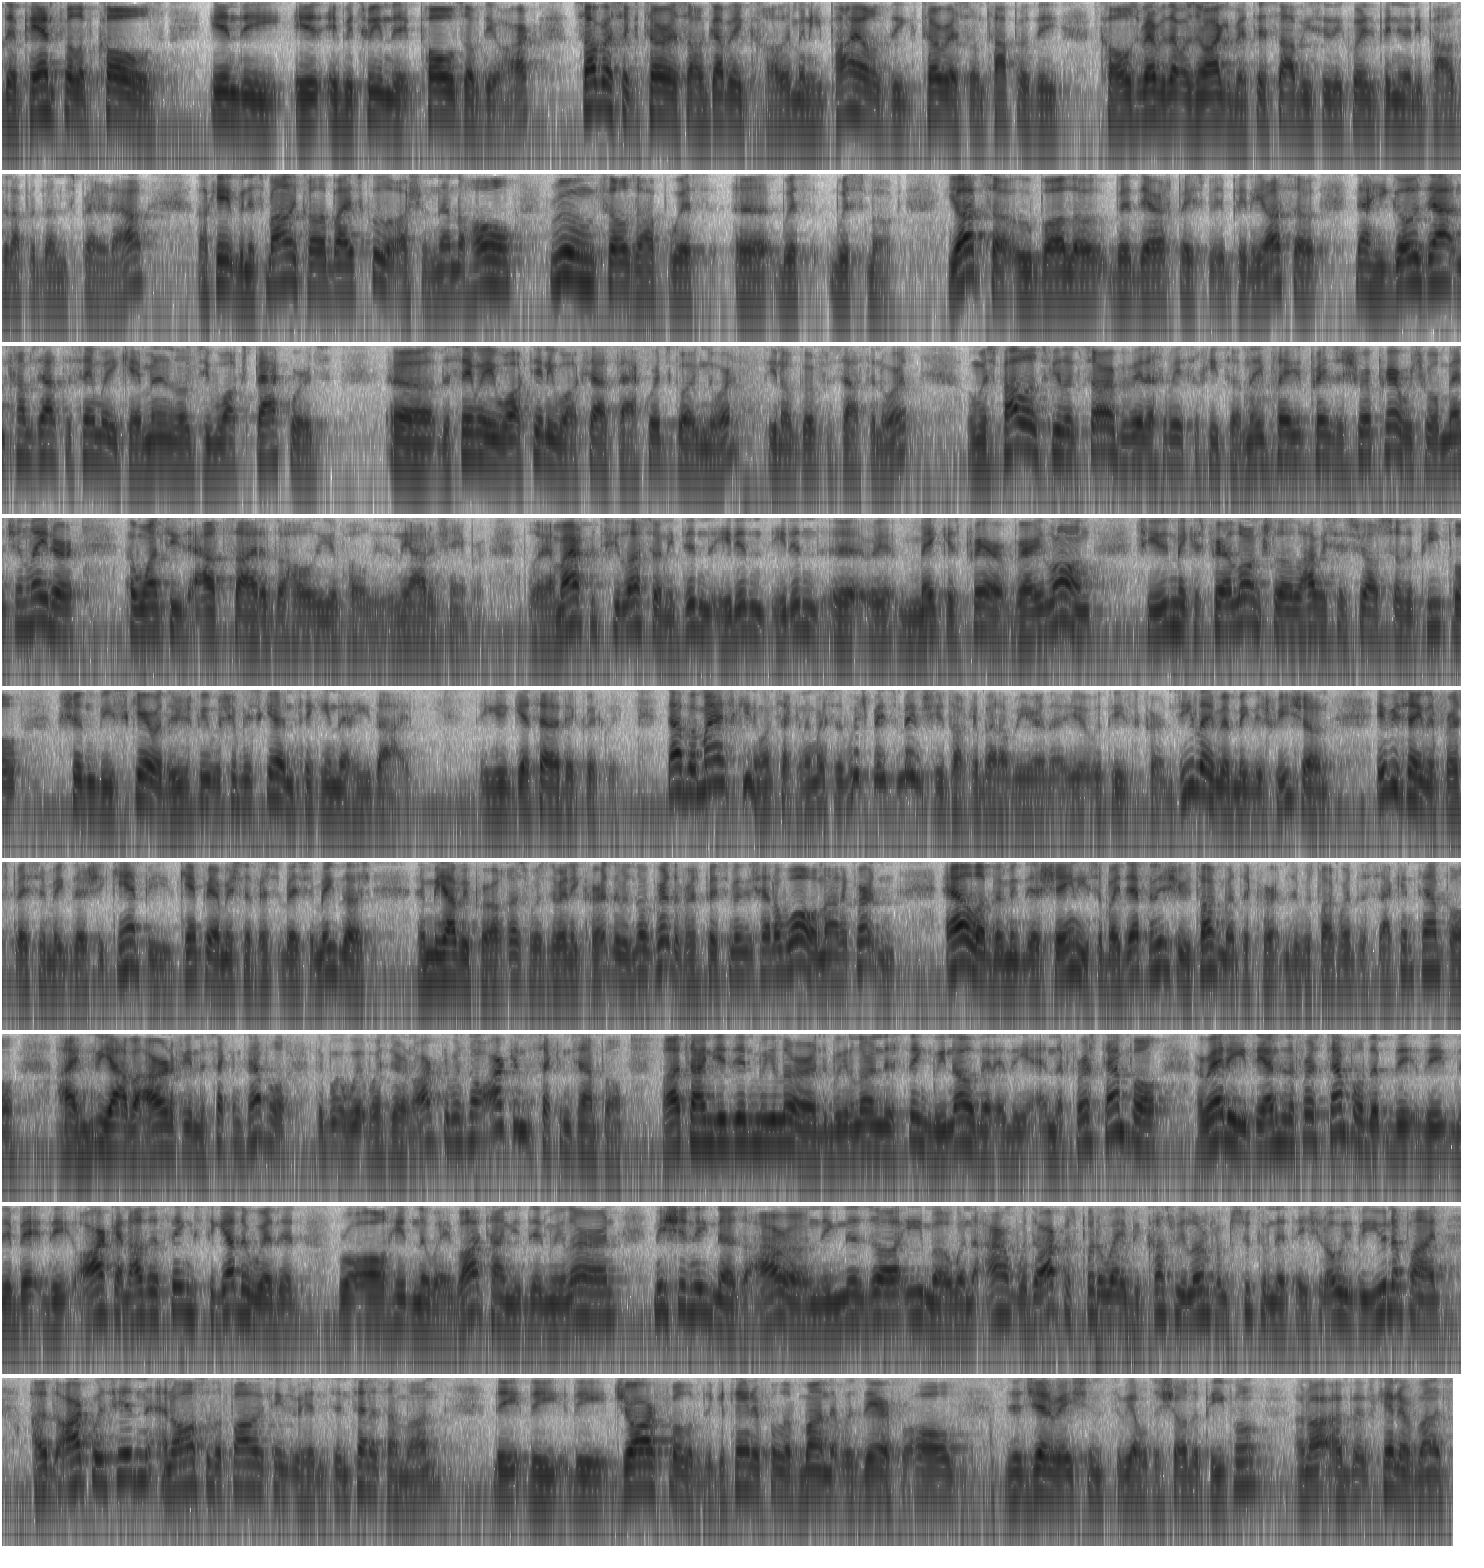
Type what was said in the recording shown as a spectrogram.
the pan full of coals in the in, in between the poles of the ark. Sabras al cholim, and he piles the ketores on top of the coals. Remember that was an argument. This obviously the according opinion that he piles it up and doesn't spread it out. Okay, but Ismaili called by kula and then the whole room fills up with uh, with with smoke. Yatsa ubalo beis Now he goes out and comes out the same way he came in. Words, he walks backwards uh, the same way he walked in, he walks out backwards, going north, you know, going from south to north. And then he play, prays a short prayer, which we'll mention later, uh, once he's outside of the Holy of Holies, in the outer chamber. And he didn't, he didn't, he didn't uh, make his prayer very long. She didn't make his prayer long, so the people shouldn't be scared, the Jewish people should be scared and thinking that he died. He gets out of there quickly. Now, but my one second. The Gemara says, which base of Mikdash are you talking about over here the, with these curtains? He lay Mikdash Rishon. If you're saying the first base of Mikdash, it can't be. It can't be our mission. The first base of Mikdash. And Mihavi Parochas, was there any curtain? There was no curtain. The first base of Mikdash had a wall, not a curtain. Ella Mikdash Sheni. So by definition, you're talking about the curtains. It was talking about the second temple. I Mihava. If in the second temple, was there an ark? There was no ark in the second temple. Time you didn't we learn? We're going to learn this thing. We know that in the in the first temple already at the end of the first temple, the the, the, the ark and other things together with it were all hidden away. Vatanya did we learn Mishnignas Aron Nignaza Imo when when the ark was put away because we learned from Sukkim that they should always be unified. Uh, the ark was hidden, and also the following things were hidden. Sincenis Haman, the, the the jar full of the container full of man that was there for all the generations to be able to show the people, an container of man,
